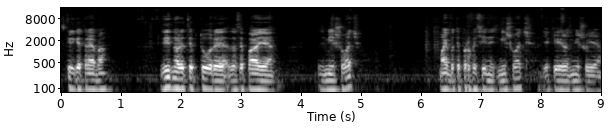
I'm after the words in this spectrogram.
скільки треба. Згідно рецептури засипає змішувач. Має бути професійний змішувач, який розмішує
